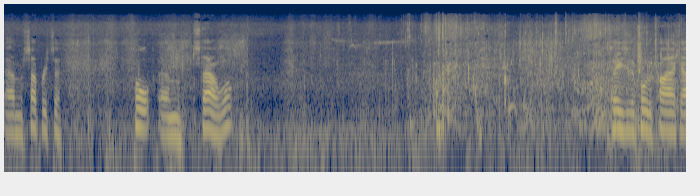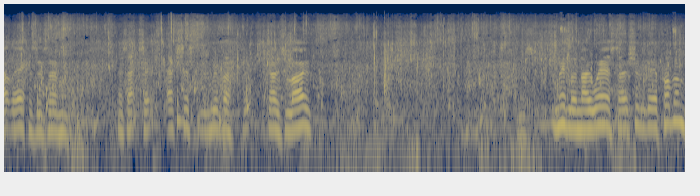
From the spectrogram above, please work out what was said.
um, Sudbury to Fort um, Stour walk. It's easy to pull the kayak out there because there's, um, there's access, access to the river that goes low middle of nowhere so it shouldn't be a problem.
